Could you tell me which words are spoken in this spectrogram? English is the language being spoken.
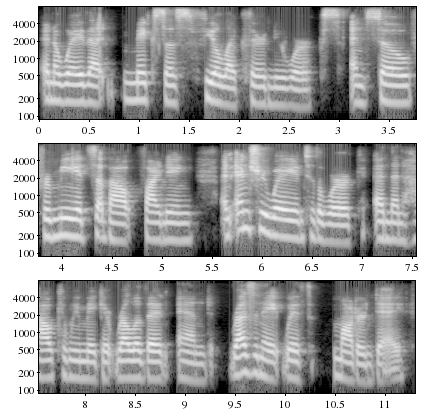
in a way that makes us feel like they're new works. And so for me, it's about finding an entryway into the work and then how can we make it relevant and resonate with modern day.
